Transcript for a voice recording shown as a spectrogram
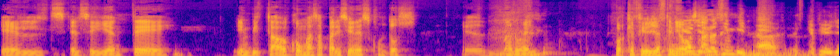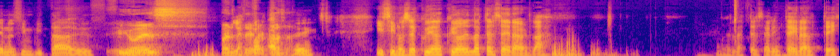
el, el siguiente invitado con más apariciones, con dos, es Manuel, porque Fio ya tenía Fío ya no bastante. es invitada. Es que Fío ya no es invitada. Es, Fío eh, es parte la de la cuarta casa. parte. Y si no se cuidan, cuidado es la tercera, ¿verdad? La tercera integrante.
